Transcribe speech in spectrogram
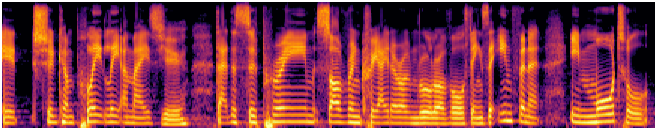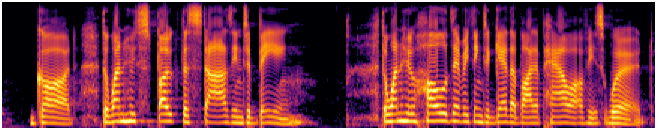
it should completely amaze you that the supreme sovereign creator and ruler of all things, the infinite, immortal God, the one who spoke the stars into being, the one who holds everything together by the power of his word,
